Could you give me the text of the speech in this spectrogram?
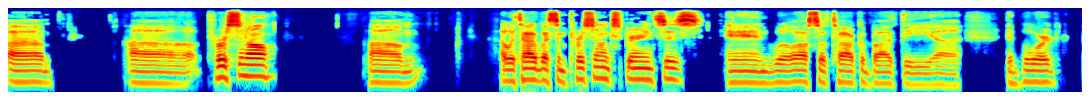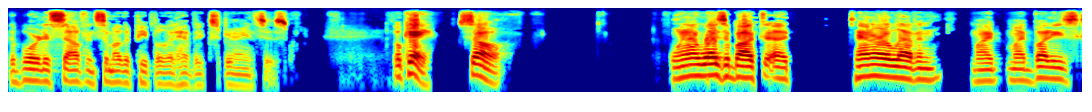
uh, uh, personal. Um, I will talk about some personal experiences, and we'll also talk about the uh, the board, the board itself, and some other people that have experiences. Okay, so when I was about uh, ten or eleven, my my buddies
